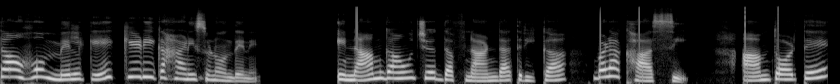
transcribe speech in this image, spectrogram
ਤਾਂ ਉਹ ਮਿਲ ਕੇ ਕਿਹੜੀ ਕਹਾਣੀ ਸੁਣਾਉਂਦੇ ਨੇ। ਇਨਾਮ ਗਾਉਂ 'ਚ ਦਫਨਾਣ ਦਾ ਤਰੀਕਾ ਬੜਾ ਖਾਸ ਸੀ। ਆਮ ਤੌਰ ਤੇ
